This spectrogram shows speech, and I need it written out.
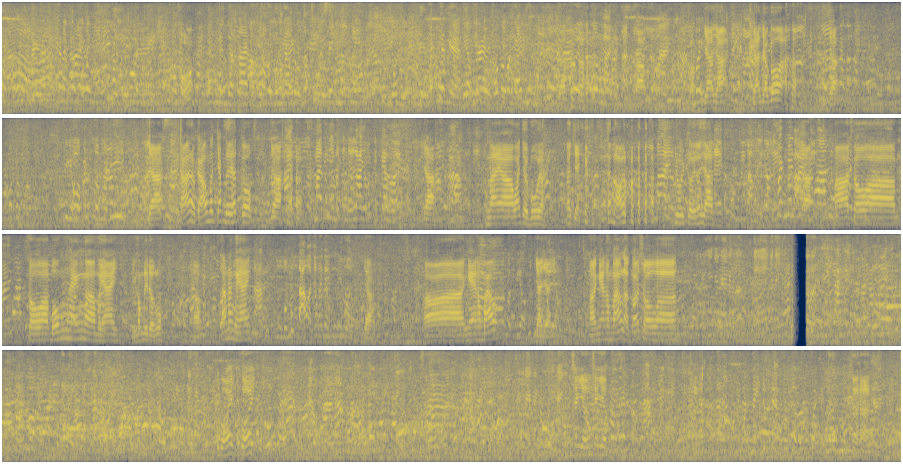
Ủa? Bách Nguyên đẹp trai và có con gái cũng rất là xinh. Thì Bách Nguyên nhà đẹp trai có con gái À. Vâng, dạ dạ. Dạ chào cô ạ. Dạ. Vì Hồ Văn Cường mà đi. dạ. Cả nào cả không bất chấp đi hết cô. Dạ. Mai bọn em ở trong đấy like có kịp khen đấy. dạ. Hôm nay à, quá trời vui à nói chuyện. Hết nổi. Luôn vui cười tới giờ. Dạ. À, số à, số à, 4 tháng à, 12 chị không đi được luôn. Dạ. À, 8 tháng 12 mùng bốn mùng tám ở trong đấy đều không đi được dạ. À, nghe thông báo. Dạ dạ, dạ. À, nghe thông báo là có show uh... À, chú chú gửi. Xe vô xe vô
